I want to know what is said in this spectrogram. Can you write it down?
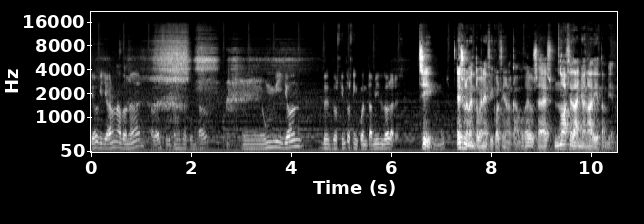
Creo que llegaron a donar, a ver si lo tenemos apuntado, eh, un millón de 250 mil dólares. Sí, es un evento benéfico al fin y al cabo, ¿eh? O sea, es- no hace daño a nadie también.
